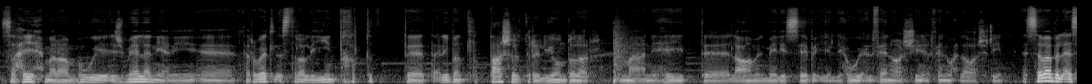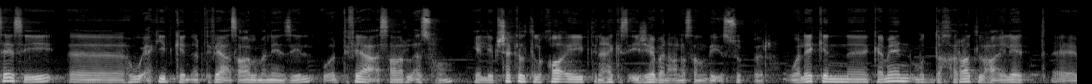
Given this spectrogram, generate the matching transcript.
صحيح مرام هو اجمالا يعني آه، ثروات الأستراليين تخطت تقريبا 13 تريليون دولار مع نهاية العام المالي السابق يلي هو 2020 2021 السبب الأساسي آه، هو أكيد كان ارتفاع أسعار المنازل وارتفاع أسعار الأسهم يلي بشكل تلقائي بتنعكس إيجابا على صناديق السوبر. ولكن آه، كمان مدخرات العائلات آه،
